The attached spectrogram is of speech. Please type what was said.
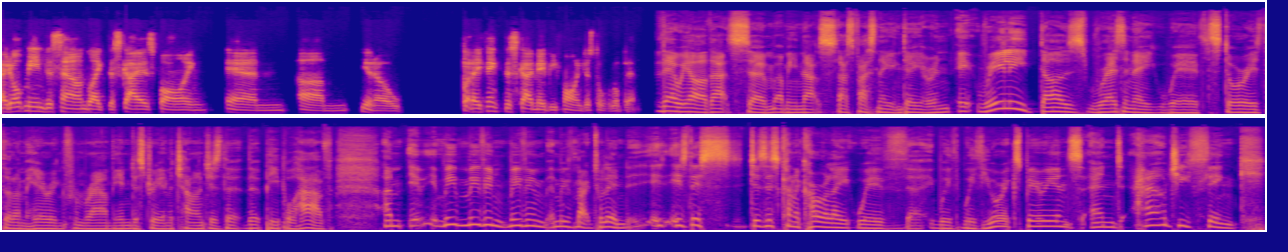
I don't mean to sound like the sky is falling and um, you know but I think this guy may be falling just a little bit. There we are. That's, um, I mean, that's that's fascinating data, and it really does resonate with stories that I'm hearing from around the industry and the challenges that, that people have. Um, it, it, moving, moving, moving back to Lynn, is, is this does this kind of correlate with uh, with with your experience, and how do you think?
